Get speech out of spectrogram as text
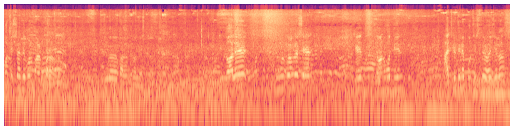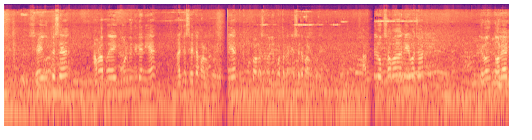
প্রতিষ্ঠা দিবস পালন করা হলো। কীভাবে পালন করলেন? দলে তৃণমূল কংগ্রেসের যে জন্মদিন আজকের দিনে প্রতিষ্ঠিত হয়েছিল সেই উদ্দেশ্যে আমরা এই কর্মীদিকে নিয়ে আজকে সেটা পালন করল নিয়ে তৃণমূল কংগ্রেসের দলীয় পতাকা নিয়ে সেটা পালন করি সামনে লোকসভা নির্বাচন এবং দলের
